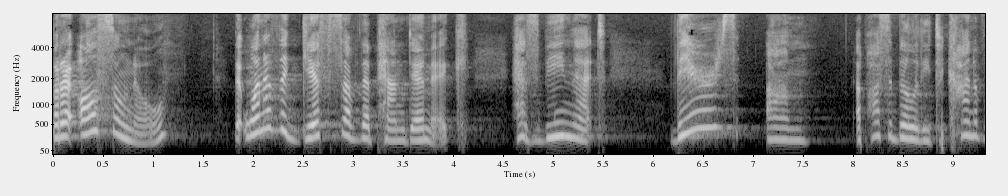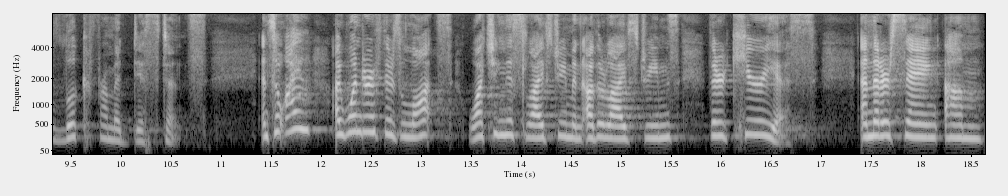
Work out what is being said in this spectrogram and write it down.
But I also know that one of the gifts of the pandemic has been that there's um, a possibility to kind of look from a distance. And so I, I wonder if there's lots watching this live stream and other live streams that are curious and that are saying, um,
